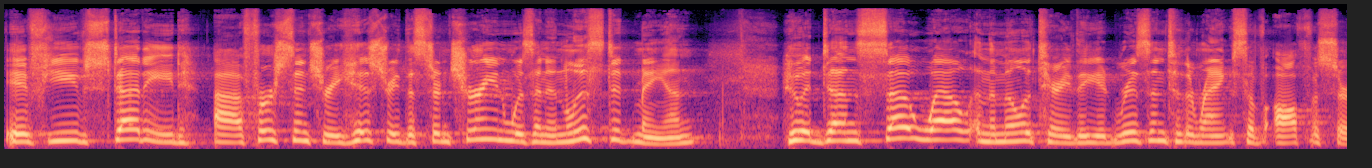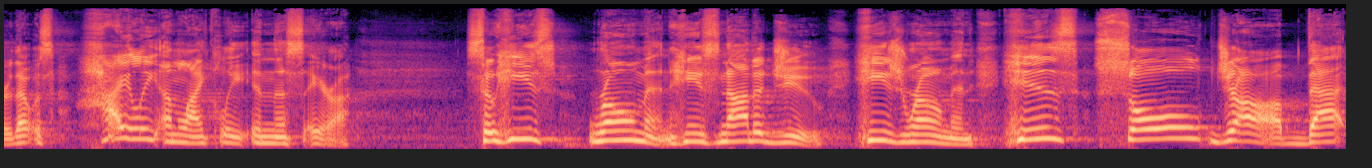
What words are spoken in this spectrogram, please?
if you've studied uh, first century history, the centurion was an enlisted man who had done so well in the military that he had risen to the ranks of officer. That was highly unlikely in this era. So he's Roman. He's not a Jew. He's Roman. His sole job that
